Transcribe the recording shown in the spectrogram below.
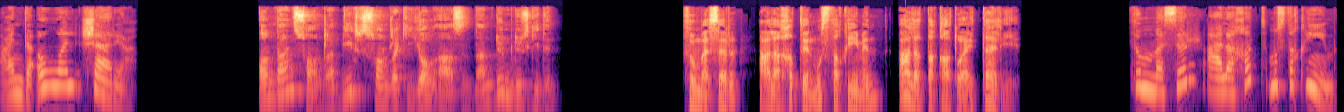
عند أول شارع. Ondan sonra bir sonraki yol ağzından dümdüz gidin. ثم سر على خط مستقيم على التقاطع التالي. ثم سر على خط مستقيم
